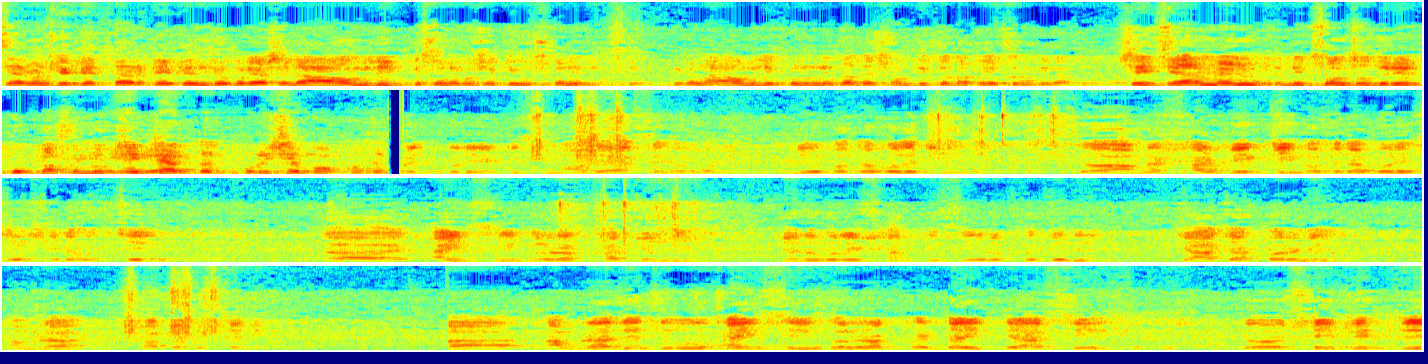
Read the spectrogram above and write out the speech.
চেয়ারম্যানকে গ্রেপ্তারকে কেন্দ্র করে আসলে আওয়ামী লীগ পেছনে বসে কেউ উস্কানি দিচ্ছে। এখানে আওয়ামী লীগ কোন নেতাদের সম্পৃক্ততা পেয়েছেন কিনা? সেই চেয়ারম্যান লিপসন চৌধুরীর খুব কাছের লোক ছিল পুলিশের পক্ষ থেকে ফরিদপুরের ডিসি মহোদয় আছেন উনিও কথা বলেছেন। তো আমরা সার্বিক যে কথাটা বলেছি সেটা হচ্ছে আহ, আইন শৃঙ্খলা রক্ষার জন্য জনগণের শান্তি শৃঙ্খলা রক্ষার জন্য যা যা করণীয় আমরা সব ব্যবস্থা নিই আহ, আমরা যেহেতু আইন শৃঙ্খলা রক্ষার দায়িত্বে আছি তো সেই ক্ষেত্রে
